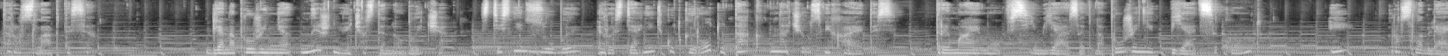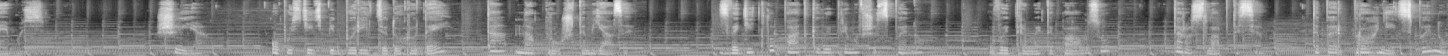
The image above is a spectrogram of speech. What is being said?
та розслабтеся. Для напруження нижньої частини обличчя стісніть зуби і розтягніть кутки роту так, наче усміхаєтесь. Тримаємо всі м'язи в напруженні 5 секунд і розслабляємось. Шия. Опустіть підборіддя до грудей та напружте м'язи. Зведіть лопатки, випрямивши спину. Витримайте паузу та розслабтеся. Тепер прогніть спину,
